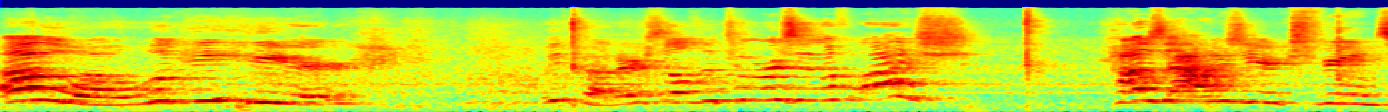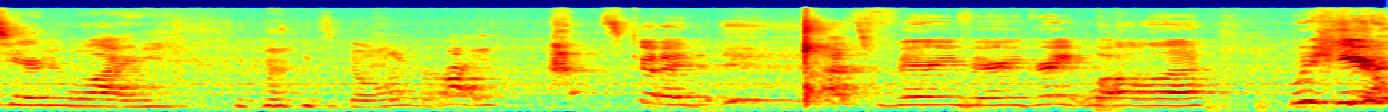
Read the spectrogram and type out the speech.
Oh well, looky here. We got ourselves a tourist in the flesh. How's that was your experience here in Hawaii? it's going right. That's good. That's very, very great. Well, uh, we're here.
